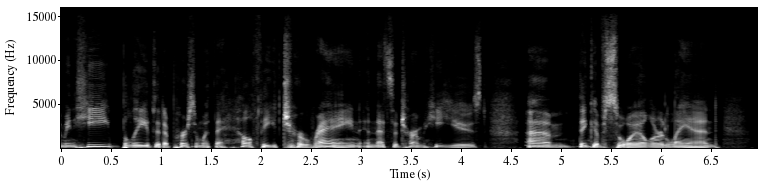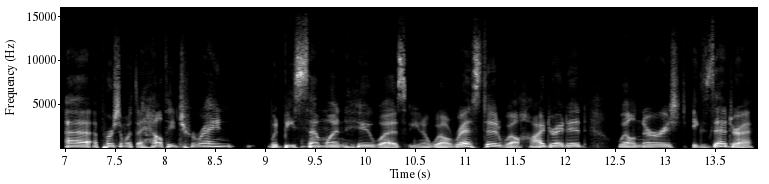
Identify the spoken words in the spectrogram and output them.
I mean, he believed that a person with a healthy terrain, and that's the term he used, um, think of soil or land, uh, a person with a healthy terrain would be someone who was, you know, well rested, well hydrated, well nourished, etc.,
